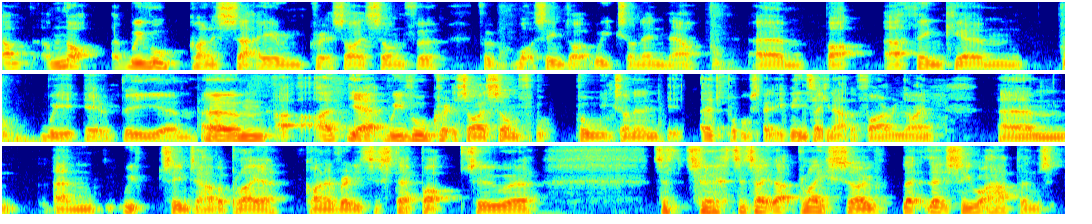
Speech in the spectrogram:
I'm, I'm, not. We've all kind of sat here and criticised Son for for what seems like weeks on end now, um, but I think um, we it would be um, um I, I, yeah we've all criticised Son for, weeks on end as Paul said he needs taking out the firing line. Um, and we seem to have a player kind of ready to step up to uh, to, to, to take that place. So let, let's see what happens.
